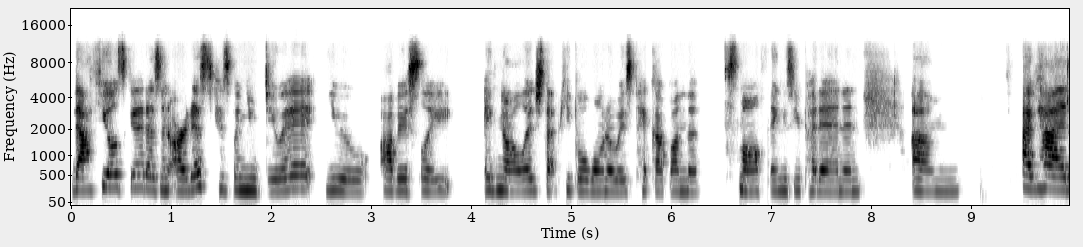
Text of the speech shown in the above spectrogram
that feels good as an artist because when you do it, you obviously acknowledge that people won't always pick up on the small things you put in. And um, I've had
